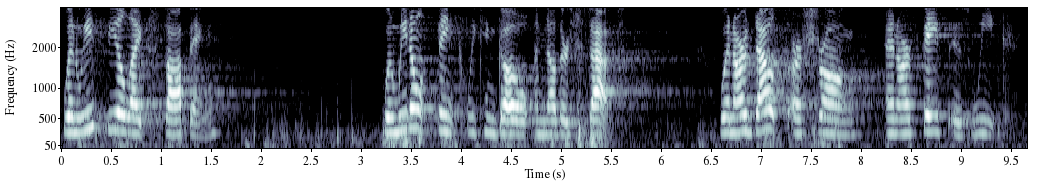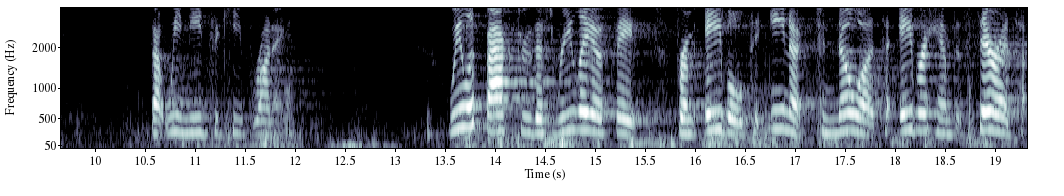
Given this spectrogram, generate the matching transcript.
when we feel like stopping, when we don't think we can go another step, when our doubts are strong and our faith is weak, that we need to keep running. We look back through this relay of faith from Abel to Enoch to Noah to Abraham to Sarah to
